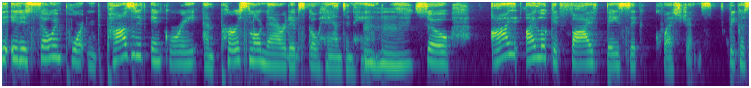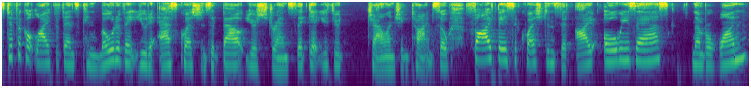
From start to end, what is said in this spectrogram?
it is so important. Positive inquiry and personal narratives go hand in hand. Mm-hmm. So I, I look at five basic questions because difficult life events can motivate you to ask questions about your strengths that get you through challenging times. So, five basic questions that I always ask. Number one,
